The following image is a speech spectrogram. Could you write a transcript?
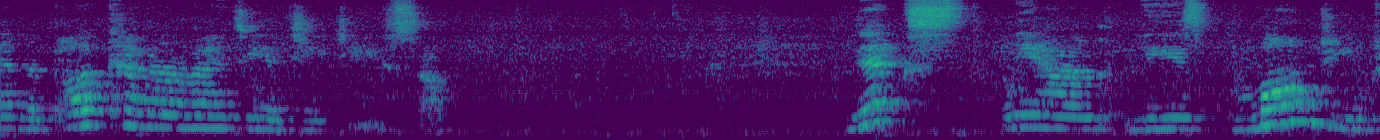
And the pug kind of reminds me of Gigi, so. Next, we have these mom jeans.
